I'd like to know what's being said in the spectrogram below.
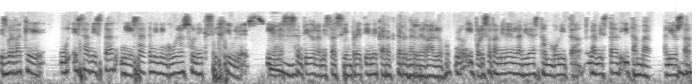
Es verdad que esa amistad ni esa ni ninguna son exigibles y en ese Mm. sentido la amistad siempre tiene carácter de regalo, ¿no? Y por eso también en la vida es tan bonita la amistad y tan valiosa,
